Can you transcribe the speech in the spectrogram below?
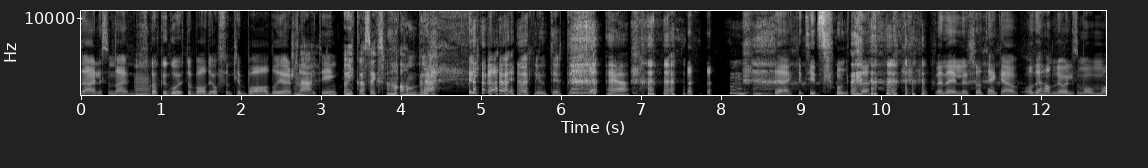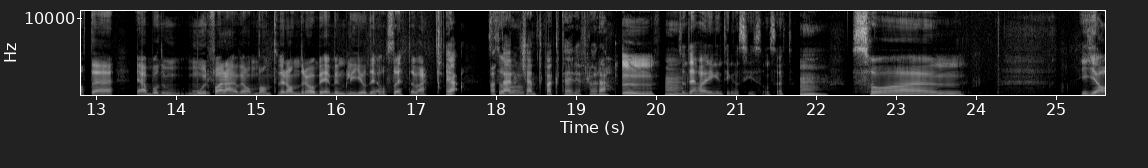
det er liksom der Du skal ikke gå ut og bade i offentlig bad og gjøre sånne Nei. ting. Og ikke ha sex med noen andre. Nei, definitivt ikke. Ja. Det er ikke tidspunktet. Men ellers så tenker jeg Og det handler jo liksom om at eh, ja, både mor og far er jo vant til hverandre, og babyen blir jo det også etter hvert. ja. At det er en kjent bakterieflora. Mm. Mm. Så det har ingenting å si sånn sett. Mm. Så um, ja.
